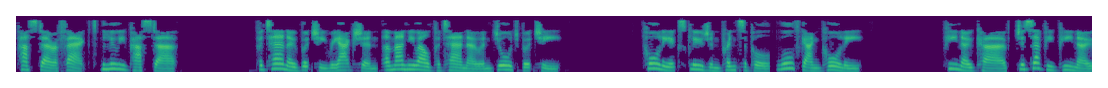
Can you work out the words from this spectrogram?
Pasteur effect, Louis Pasteur. Paterno-Büchi reaction, Emmanuel Paterno and George Büchi. Pauli exclusion principle, Wolfgang Pauli. Peano curve, Giuseppe Peano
